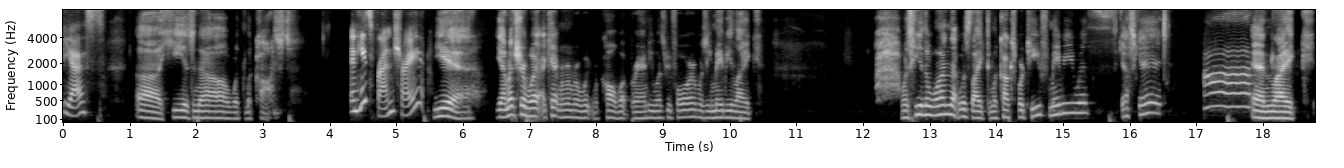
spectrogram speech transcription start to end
Yes. uh, he is now with Lacoste. And he's French, right? Yeah. Yeah, I'm not sure what I can't remember what recall what brand he was before. Was he maybe like was he the one that was like Le Coq Sportif maybe with Gasquet? Uh, And like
